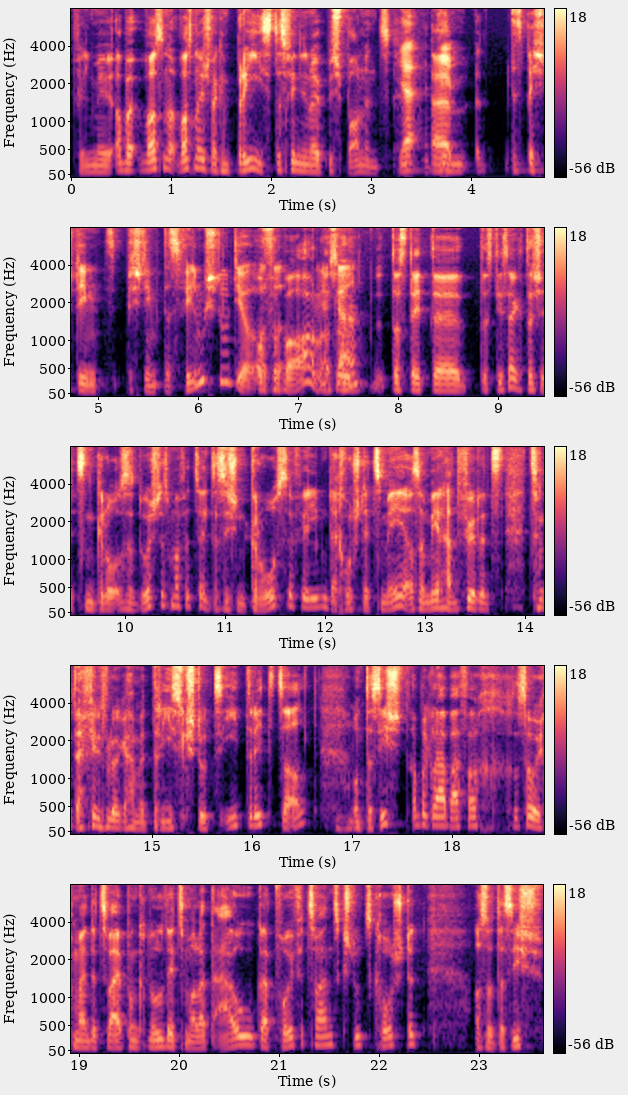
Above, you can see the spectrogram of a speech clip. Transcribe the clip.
viel mehr. Aber was noch, was noch ist wegen dem Preis, das finde ich noch etwas Spannendes. Ja, die, Ähm, das bestimmt, bestimmt das Filmstudio. oder? Offenbar. Ja, also, gell? dass, dort, äh, dass die sagen, das ist jetzt ein grosser, du hast das mal erzählt, das ist ein grosser Film, der kostet jetzt mehr. Also wir haben für jetzt, zum den Film zu schauen, haben wir 30 Stutz Eintritt gezahlt. Mhm. Und das ist aber, glaube ich, einfach so. Ich meine, der 2.0 jetzt mal hat auch, glaube 25 Stutz gekostet. Also das ist,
